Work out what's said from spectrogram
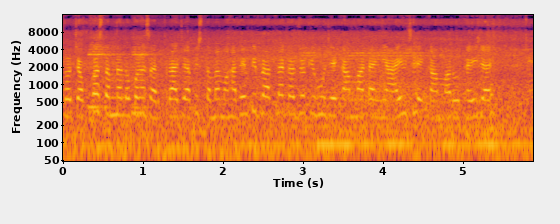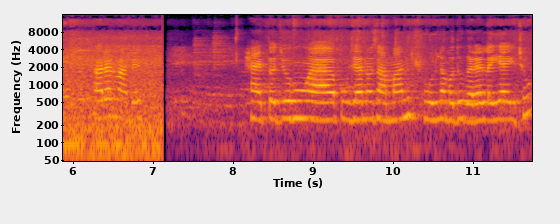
તો ચોક્કસ તમને લોકોને સરપ્રાઈઝ આપીશ. તમે મહાદેવથી પ્રાર્થના કરજો કે હું જે કામ માટે અહીંયા આવી છું, એ કામ મારું થઈ જાય. હરણ મહાદેવ હા, તો જો હું આ પૂજાનો સામાન, ફૂલને બધું ઘરે લઈ આવી છું.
